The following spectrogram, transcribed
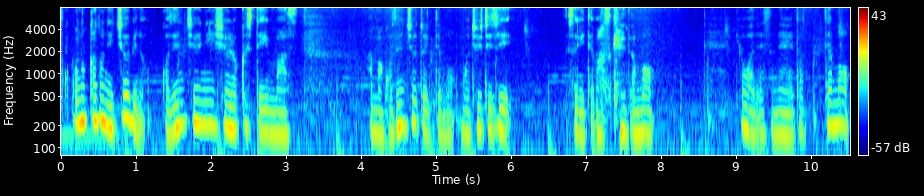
9日の日曜日の午前中に収録しています。あまあ午前中といってももう11時過ぎてますけれども今日はですねとっても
